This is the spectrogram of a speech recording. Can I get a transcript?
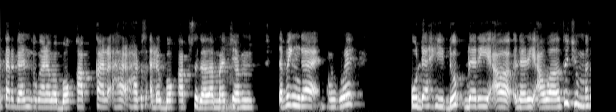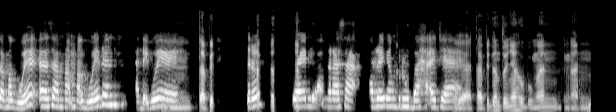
ketergantungan sama bokap harus ada bokap segala hmm. macam hmm. tapi enggak emang gue udah hidup dari awal, dari awal tuh cuma sama gue eh, sama emak gue dan adik gue hmm, tapi terus gue nggak ngerasa ada yang berubah aja ya tapi tentunya hubungan dengan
